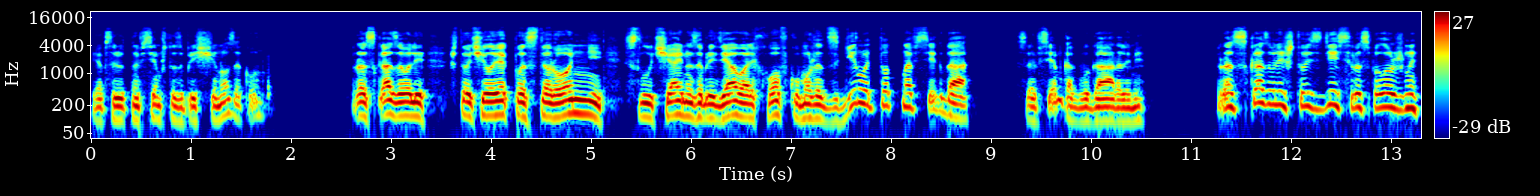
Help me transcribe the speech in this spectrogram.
и абсолютно всем, что запрещено законом. Рассказывали, что человек посторонний, случайно забредя в Ольховку, может сгинуть тот навсегда, совсем как в Гарлеме. Рассказывали, что здесь расположены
